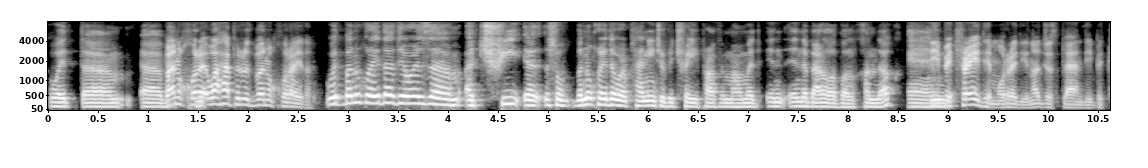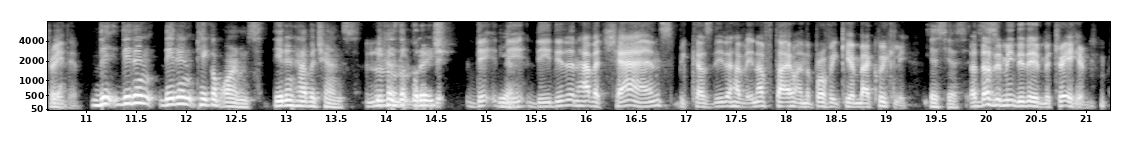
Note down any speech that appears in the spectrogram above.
with um uh, Banu Qurayza. What happened with Banu Qurayza? with Banu Qurayza there was um a tree. Uh, so Banu Qurayza were planning to betray Prophet Muhammad in, in the Battle of Al Khandaq, and They betrayed him already, not just planned. They betrayed him. they, they didn't they didn't take up arms. They didn't have a chance No, because no, the no, no. Quraysh. They, they, Yeah. they, they didn't have a chance because they didn't have enough time and the Prophet came back quickly. Yes, yes, That yes. doesn't mean they didn't betray him.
